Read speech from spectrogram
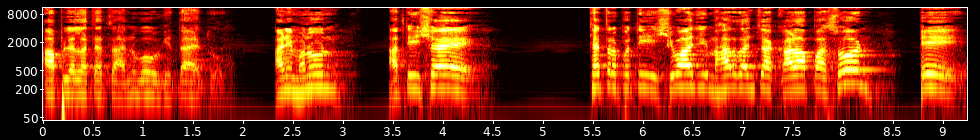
आपल्याला त्याचा अनुभव घेता येतो. आणि म्हणून अतिशय छत्रपती शिवाजी महाराजांच्या काळापासून हे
